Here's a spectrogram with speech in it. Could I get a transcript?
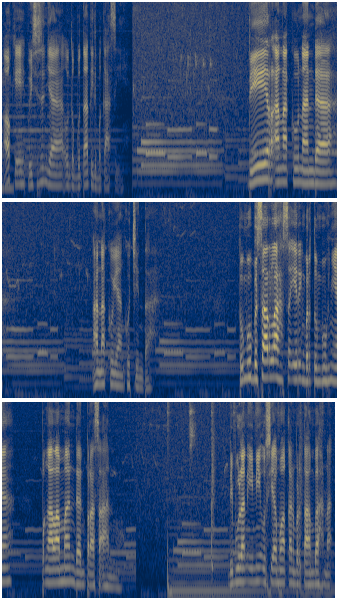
Oh. Oke, puisi senja untuk Bu Tati di Bekasi. Dear anakku Nanda, anakku yang kucinta. Tumbuh besarlah seiring bertumbuhnya pengalaman dan perasaanmu. Di bulan ini usiamu akan bertambah, Nak.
